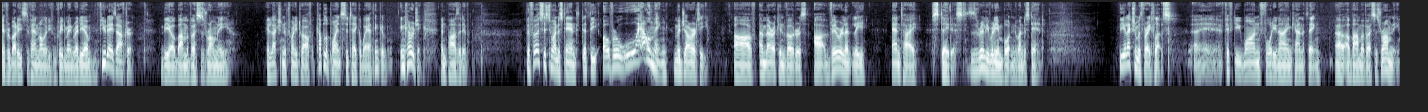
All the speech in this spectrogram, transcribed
everybody. Stefan Molyneux from Freedomain Radio. A few days after the Obama versus Romney election of 2012, a couple of points to take away, I think, encouraging and positive. The first is to understand that the overwhelming majority of American voters are virulently anti statist. This is really, really important to understand. The election was very close uh, 51 49 kind of thing, uh, Obama versus Romney.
